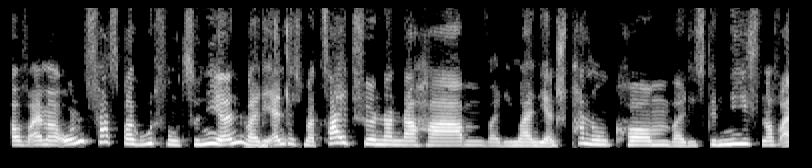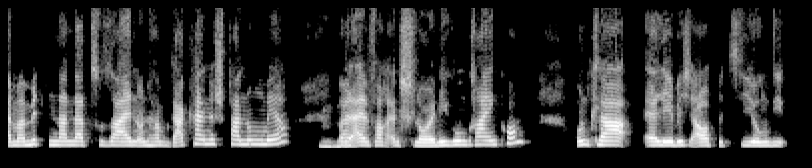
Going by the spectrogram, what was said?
auf einmal unfassbar gut funktionieren, weil die mhm. endlich mal Zeit füreinander haben, weil die mal in die Entspannung kommen, weil die es genießen, auf einmal miteinander zu sein und haben gar keine Spannung mehr, mhm. weil einfach Entschleunigung reinkommt. Und klar erlebe ich auch Beziehungen, die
